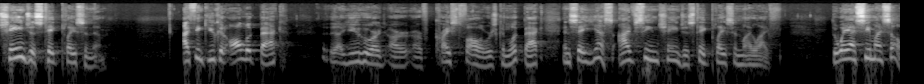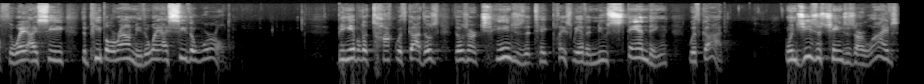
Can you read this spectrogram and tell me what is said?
changes take place in them. I think you can all look back, uh, you who are, are, are Christ followers can look back and say, Yes, I've seen changes take place in my life. The way I see myself, the way I see the people around me, the way I see the world being able to talk with God. Those, those are changes that take place. We have a new standing with God. When Jesus changes our lives,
